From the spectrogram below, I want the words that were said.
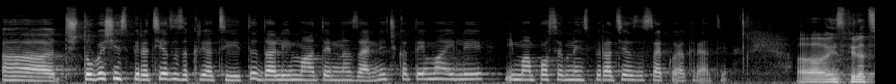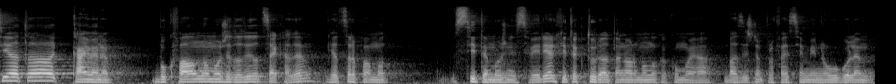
А, што беше инспирацијата за креациите? Дали имаате една заедничка тема или има посебна инспирација за секоја креација? А, инспирацијата кај мене буквално може да дојде од секаде. Ја црпам од сите можни сфери. Архитектурата нормално како моја базична професија ми е многу голем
